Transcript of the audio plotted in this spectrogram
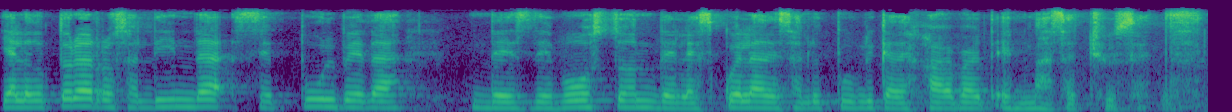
y a la doctora Rosalinda Sepúlveda desde Boston de la Escuela de Salud Pública de Harvard en Massachusetts.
